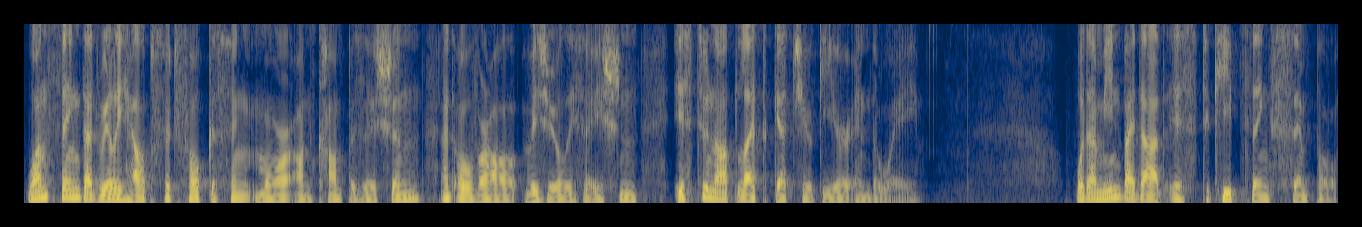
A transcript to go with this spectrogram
One thing that really helps with focusing more on composition and overall visualization is to not let get your gear in the way. What I mean by that is to keep things simple.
